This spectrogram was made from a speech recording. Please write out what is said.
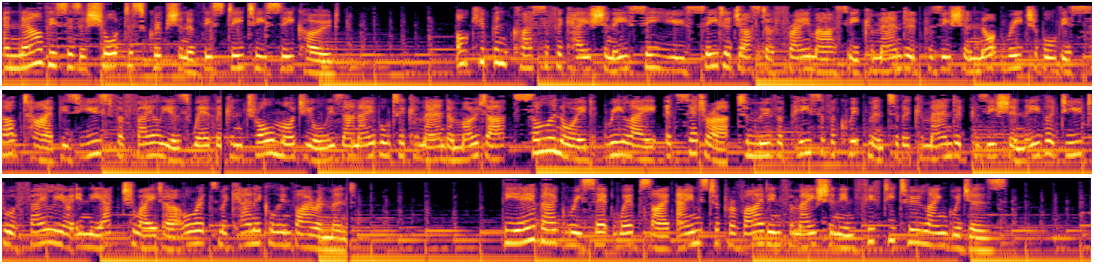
And now this is a short description of this DTC code. Occupant classification ECU seat adjuster frame assy commanded position not reachable This subtype is used for failures where the control module is unable to command a motor, solenoid, relay, etc., to move a piece of equipment to the commanded position either due to a failure in the actuator or its mechanical environment. The Airbag Reset website aims to provide information in 52 languages.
